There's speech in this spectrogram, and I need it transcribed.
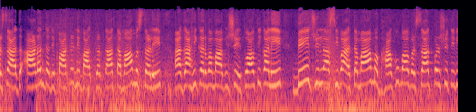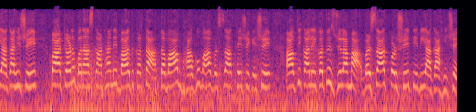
વરસાદ. આણંદ અને પાટણને બાદ કરતા તમામ સ્થળે આગાહી કરવામાં આવી છે. તો આવતીકાલે બે જિલ્લા સિવાય તમામ ભાગોમાં વરસાદ પડશે તેવી આગાહી છે. પાટણ બનાસકાંઠાને બાદ કરતા તમામ ભાગોમાં વરસાદ થઈ શકે છે આવતીકાલે એકત્રીસ જિલ્લામાં વરસાદ પડશે તેવી આગાહી છે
